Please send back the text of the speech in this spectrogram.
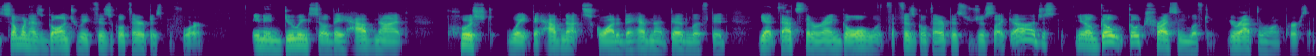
someone has gone to a physical therapist before, and in doing so, they have not pushed weight, they have not squatted, they have not deadlifted, Yet that's their end goal with the physical therapist was just like, ah, oh, just, you know, go go try some lifting. You're at the wrong person.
